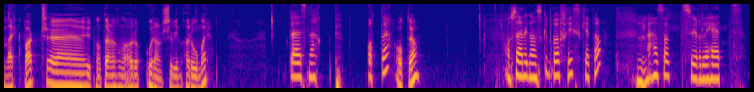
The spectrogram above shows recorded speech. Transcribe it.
merkbart, uh, uten at det er noen sånne or oransjevinaromaer. Det er Snerp åtte. Åtte, ja. og så er det ganske bra friskhet da. Mm. Jeg har sagt syrlighet 8.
